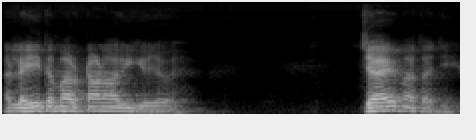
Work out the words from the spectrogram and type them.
એટલે એ તમારો ટાણો આવી ગયો છે હવે. જય માતાજી.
